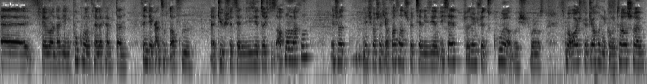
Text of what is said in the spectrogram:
äh, wenn man dagegen Pokémon-Trainer kämpft, dann sind die ganz oft auf einen äh, Typ spezialisiert. Soll ich das auch mal machen? Ich würde mich wahrscheinlich auf Wasser spezialisieren. Ich selbst persönlich finde es cool, aber ich überlasse es mal euch. Könnt ihr auch in die Kommentare schreiben.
